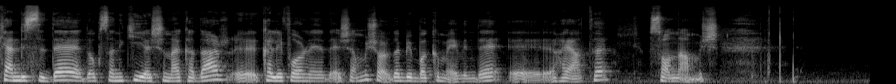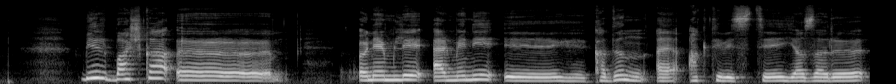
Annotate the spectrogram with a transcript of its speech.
kendisi de 92 yaşına kadar e, Kaliforniya'da yaşamış. Orada bir bakım evinde e, hayatı sonlanmış. Bir başka e, önemli Ermeni kadın aktivisti, yazarı,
